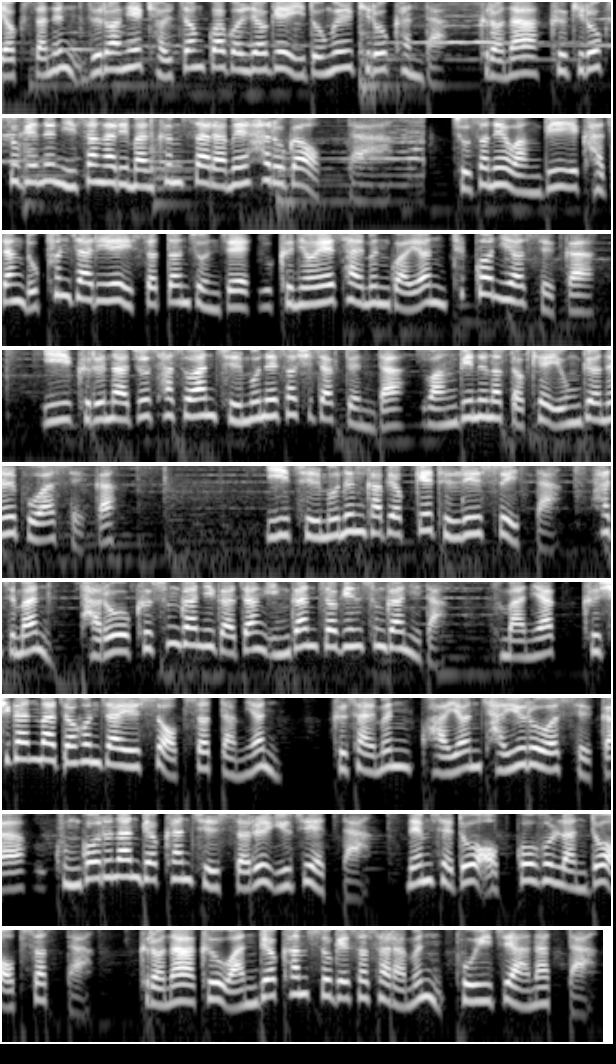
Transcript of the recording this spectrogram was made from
역사는 늘왕의 결정과 권력의 이동을 기록한다. 그러나 그 기록 속에는 이상하리만큼 사람의 하루가 없다. 조선의 왕비 가장 높은 자리에 있었던 존재, 그녀의 삶은 과연 특권이었을까? 이 글은 아주 사소한 질문에서 시작된다. 왕비는 어떻게 용변을 보았을까? 이 질문은 가볍게 들릴 수 있다. 하지만 바로 그 순간이 가장 인간적인 순간이다. 만약 그 시간마저 혼자일 수 없었다면 그 삶은 과연 자유로웠을까? 궁궐은 완벽한 질서를 유지했다. 냄새도 없고 혼란도 없었다. 그러나 그 완벽함 속에서 사람은 보이지 않았다.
